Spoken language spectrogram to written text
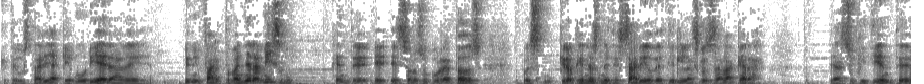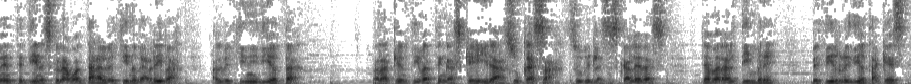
que te gustaría que muriera de, de un infarto mañana mismo, gente, e- eso nos ocurre a todos, pues creo que no es necesario decirle las cosas a la cara. Ya suficientemente tienes que aguantar al vecino de arriba, al vecino idiota, para que encima tengas que ir a su casa, subir las escaleras, llamar al timbre, decir lo idiota que es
